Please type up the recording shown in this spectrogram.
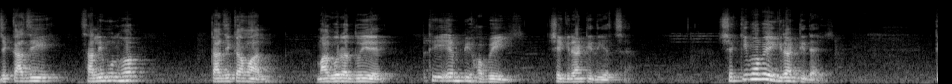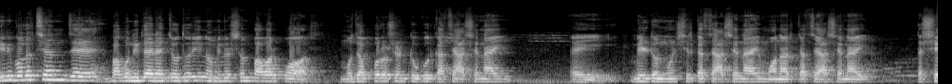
যে কাজী সালিমুল হক কাজী কামাল মাগুরা দুয়ে এমপি হবেই সে গ্যারান্টি দিয়েছে। সে কীভাবে এই গ্যারান্টি দেয়? তিনি বলেছেন যে বাবু নিতাই রায় চৌধুরী নমিনেশন পাওয়ার পর মুজাফর হোসেন টুকুর কাছে আসে নাই এই মিল্টন মুন্সির কাছে আসে নাই মনার কাছে আসে নাই। তা সে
